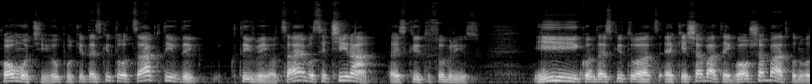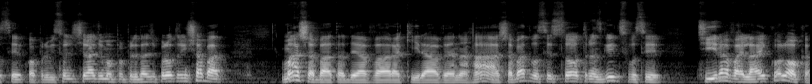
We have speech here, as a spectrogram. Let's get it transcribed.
Qual o motivo? Porque está escrito Otzak é você tirar, está escrito sobre isso. E quando está escrito é que Shabbat, é igual ao Shabbat, quando você, com a proibição de tirar de uma propriedade para outra em Shabbat. Mas Shabbat de Avara Kira Venaha, Shabbat você só transgride se você tira, vai lá e coloca.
